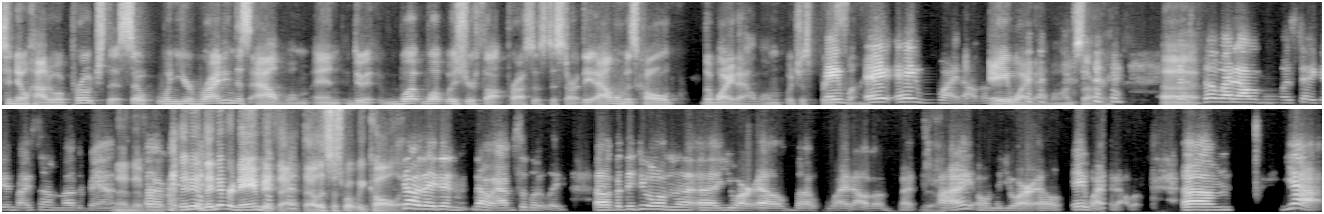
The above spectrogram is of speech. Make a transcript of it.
to know how to approach this. So when you're writing this album and doing what what was your thought process to start? The album is called the White Album, which is pretty a, funny. A, a White Album. A White Album. I'm sorry. Uh, the, the, White Album was taken by some other band. Never, um, they, did, they never named it that, though. That's just what we call it. No, they didn't. No, absolutely. Uh, but they do own the uh, URL, the White Album. But yeah. I own the URL, A White Album. Um, yeah,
